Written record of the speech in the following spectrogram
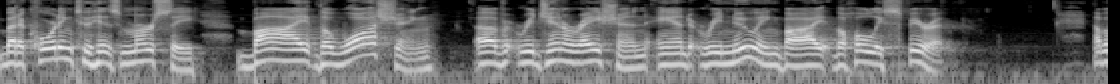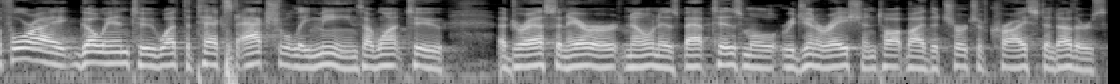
but according to His mercy by the washing of regeneration and renewing by the Holy Spirit. Now, before I go into what the text actually means, I want to address an error known as baptismal regeneration taught by the Church of Christ and others,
